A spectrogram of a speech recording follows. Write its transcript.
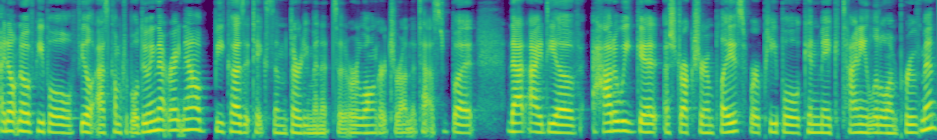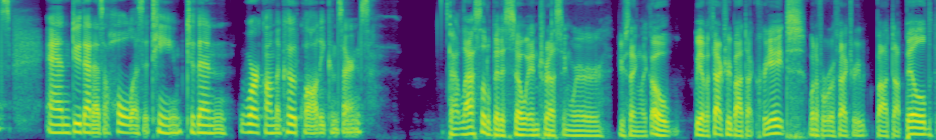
I don't know if people feel as comfortable doing that right now because it takes them 30 minutes or longer to run the test. But that idea of how do we get a structure in place where people can make tiny little improvements and do that as a whole as a team to then work on the code quality concerns. That last little bit is so interesting where you're saying like, oh, we have a factory bot.create. What if we're bot.build?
